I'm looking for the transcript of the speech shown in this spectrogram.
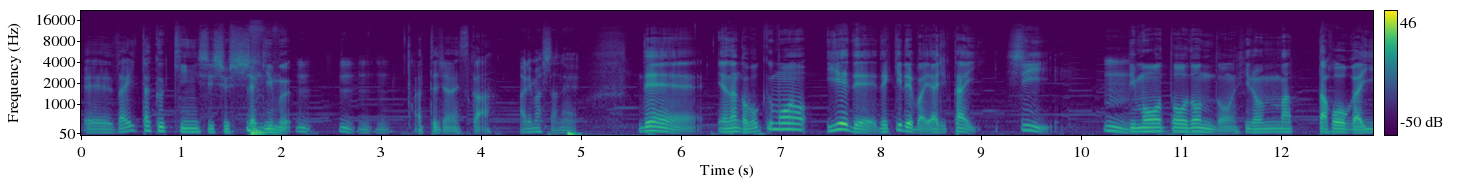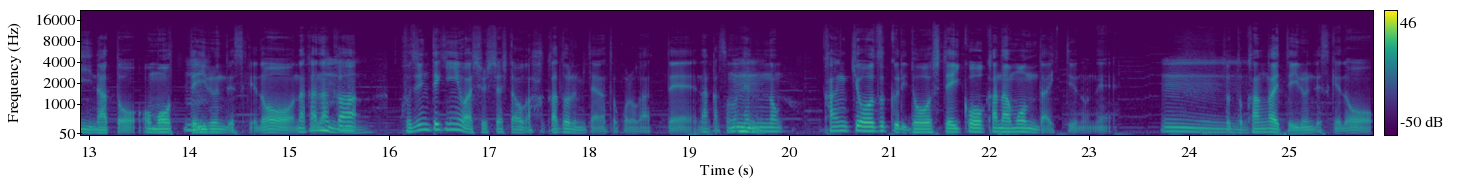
えー在宅禁止出社義務うんうんうんうん。あったじゃないですかありましたね。でいやなんか僕も家でできればやりたいしうん。リモートをどんどん広まった方がいいなと思っているんですけど、なかなか個人的には出社した方がはかどるみたいなところがあってなんかその辺の環境づくりどうしていこうかな問題っていうのをねうん。うん。ちょっと考えているんですけど、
